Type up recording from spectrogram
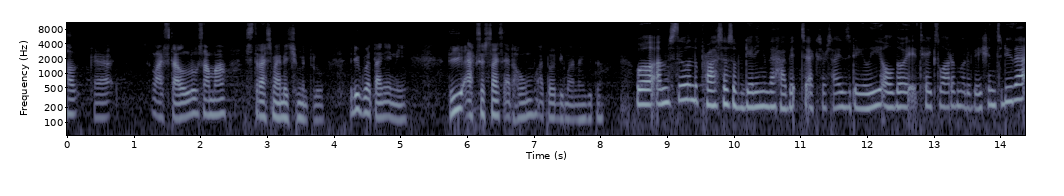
hal kayak lifestyle lu sama stress management lu. Jadi gua tanya ini, do you exercise at home atau di mana gitu? Well, I'm still in the process of getting the habit to exercise daily, although it takes a lot of motivation to do that.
